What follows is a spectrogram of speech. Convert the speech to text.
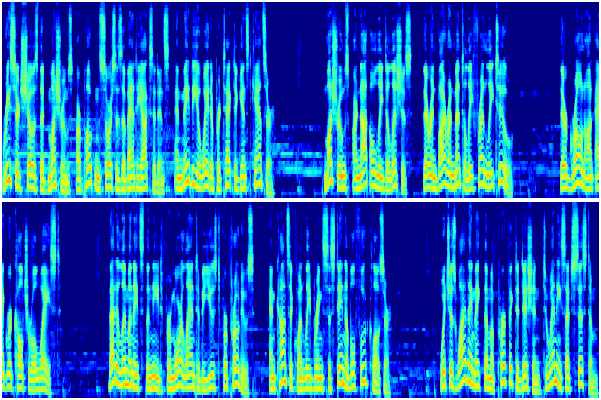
Research shows that mushrooms are potent sources of antioxidants and may be a way to protect against cancer. Mushrooms are not only delicious, they're environmentally friendly too. They're grown on agricultural waste. That eliminates the need for more land to be used for produce, and consequently brings sustainable food closer. Which is why they make them a perfect addition to any such system.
